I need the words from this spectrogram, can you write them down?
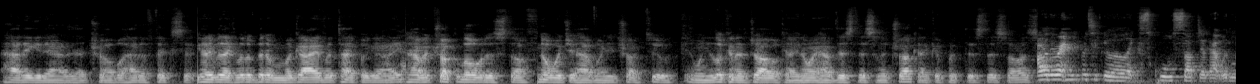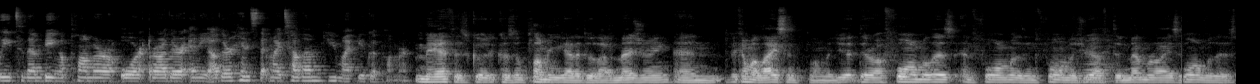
how to get out of that trouble, how to fix it. You got to be like a little bit of a MacGyver type of guy. Have a truckload of stuff. Know what you have on your truck too. And when you're looking at a job, okay, I know I have this, this in the truck. I could put this, this on. Are there any particular like school subject that would lead to them being a plumber, or are there any other hints that might tell them you might be a good plumber? Math is good because in plumbing you got to do a lot of measuring and to become a licensed plumber. You, there are formulas and formulas and formulas. You have to memorize formulas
